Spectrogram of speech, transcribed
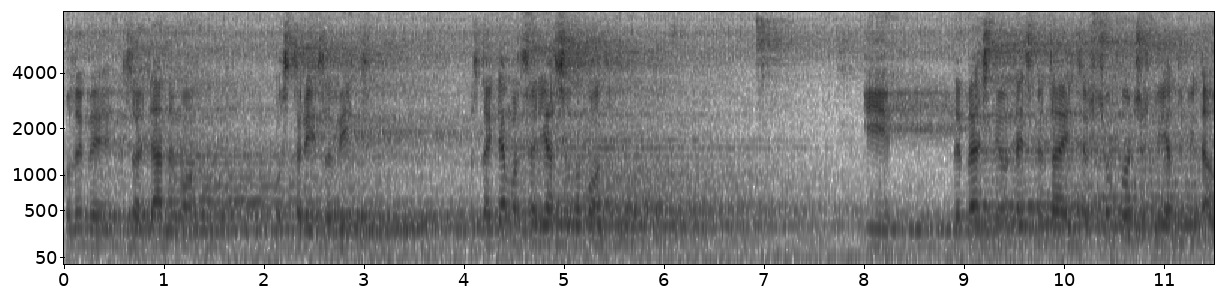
Коли ми заглянемо у Старий Завіт, знайдемо царя Соломона. І Небесний Отець питається, що хочеш, би я тобі дав?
